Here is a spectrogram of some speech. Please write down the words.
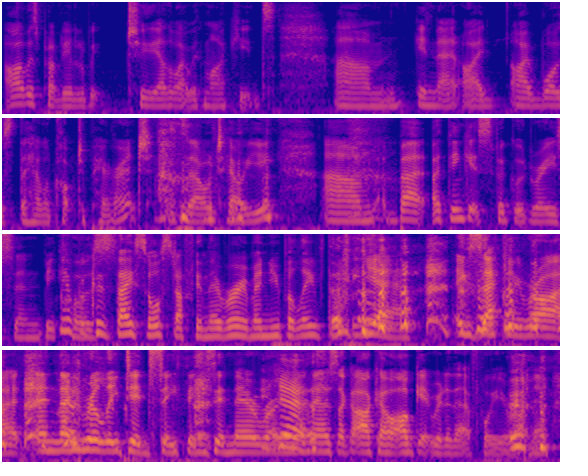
I was probably a little bit too the other way with my kids um, in that I, I was the helicopter parent, as they'll tell you. Um, but I think it's for good reason because. Yeah, because they saw stuff in their room and you believed them. yeah, exactly right. And they really did see things in their room. Yes. And I was like, okay, I'll get rid of that for you right now.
